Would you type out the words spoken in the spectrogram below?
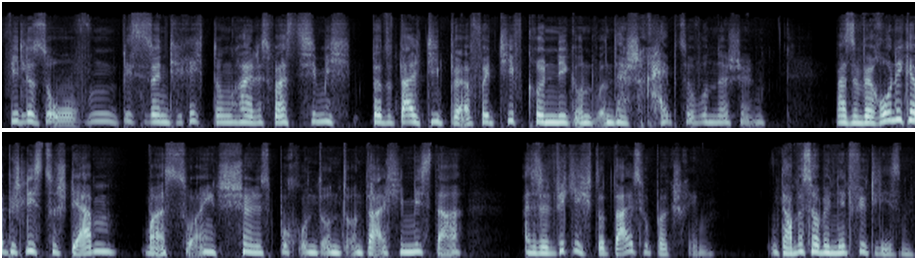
Philosophen, bis so in die Richtung halt. Das war ziemlich total deep, äh, voll tiefgründig und, und er schreibt so wunderschön. Also Veronika beschließt zu sterben, war so ein schönes Buch und, und, und der Alchemist da. Also der hat wirklich total super geschrieben. Und damals habe ich nicht viel gelesen.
